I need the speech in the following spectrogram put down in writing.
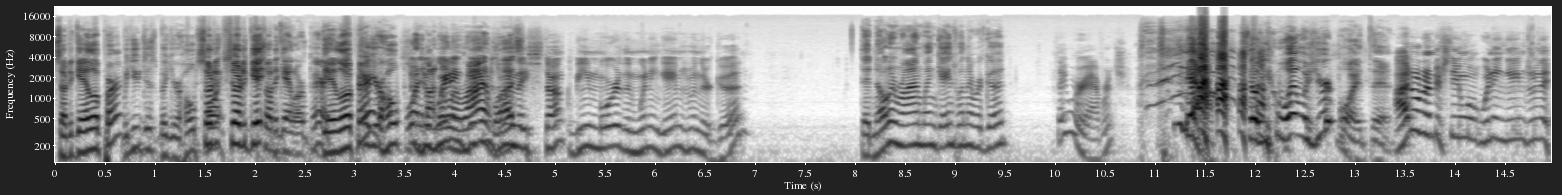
So did Gaylord Perry. But you just, but your whole So point. did- so did Ga- so did Gaylord Perry. Gaylord Perry. So your whole point did about winning Nolan Ryan games when they stunk mean more than winning games when they're good? did Nolan Ryan win games when they were good? They were average. Yeah. so you, what was your point then? I don't understand what winning games when they.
